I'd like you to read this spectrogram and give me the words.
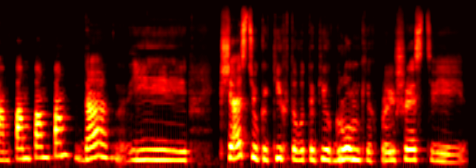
Пам-пам-пам-пам. Да, и к счастью, каких-то вот таких громких происшествий,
